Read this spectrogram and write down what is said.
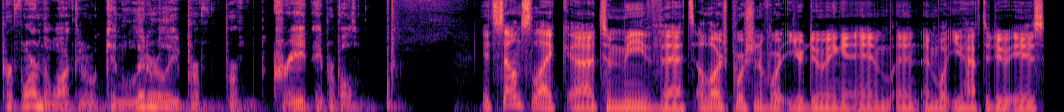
perform the walkthrough can literally per, per, create a proposal. It sounds like uh, to me that a large portion of what you're doing and, and, and what you have to do is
